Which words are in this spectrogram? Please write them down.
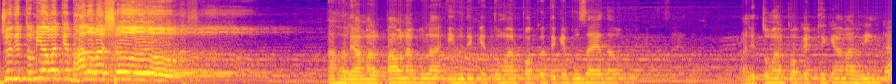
যদি তুমি আমাকে ভালোবাসো, তাহলে আমার পাওনাগুলা ইহুদিকে তোমার পক্ষ থেকে বুঝাই দাও। মানে তোমার পকেট থেকে আমার ঋণটা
